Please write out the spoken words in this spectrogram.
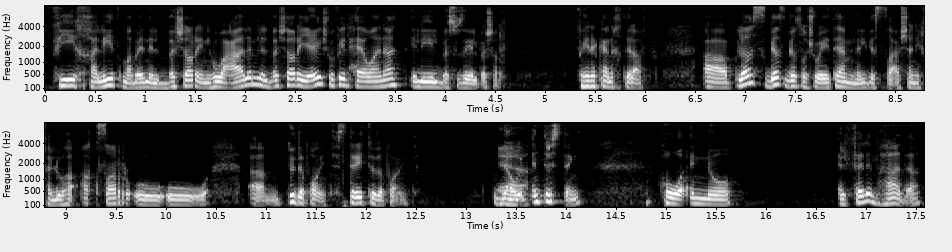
في خليط ما بين البشر يعني هو عالم للبشر يعيشوا فيه الحيوانات اللي يلبسوا زي البشر. فهنا كان اختلاف. آه plus قصقصوا شويتين من القصة عشان يخلوها أقصر و, to the point straight to the point now. ال interesting هو إنه الفيلم هذا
